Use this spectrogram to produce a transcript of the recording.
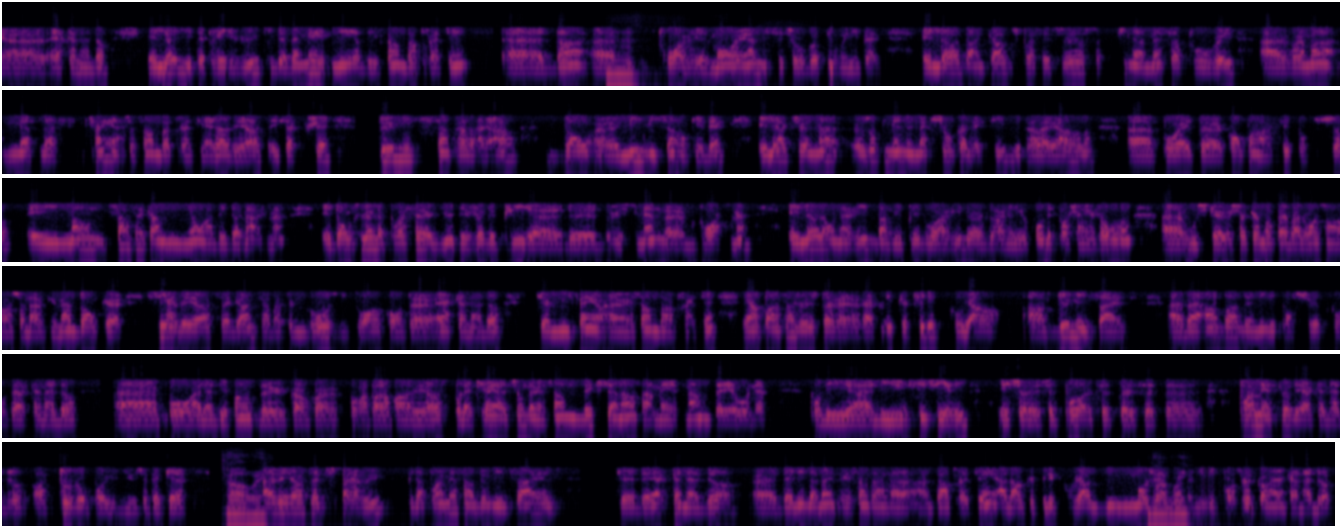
Air Canada. Et là, il était prévu qu'il devait maintenir des centres d'entretien euh, dans mhm. trois villes, Montréal, Mississauga et Winnipeg. Et là, dans le cadre du processus, finalement, s'est retrouvé à vraiment mettre la fin à ce centre d'entretien-là à VA, et ça touchait 2600 travailleurs dont 1800 au Québec. Et là, actuellement, eux autres mènent une action collective, les travailleurs, là, pour être compensés pour tout ça. Et ils demandent 150 millions en dédommagement. Et donc là, le procès a lieu déjà depuis de, deux semaines ou trois semaines. Et là, on arrive dans les plaidoiries, là, dans les cours des prochains jours, euh, où ce que chacun va faire valoir son, son argument. Donc, euh, si AVA se gagne, ça va être une grosse victoire contre euh, Air Canada, qui a mis fin à un centre d'entretien. Et en passant, je veux juste te rappeler que Philippe Couillard, en 2016, avait abandonné les poursuites contre Air Canada euh, pour à la défense de par rapport à AVA, pour la création d'un centre d'excellence en maintenance d'aéronefs pour les, euh, les. Et ce, cette, cette, cette euh, promesse-là d'Air Canada a toujours pas eu lieu. Ça fait que ah, oui. AVA, ça a disparu. Puis la promesse en 2016 que d'Air Canada euh, d'aller de avec un centre d'entretien, alors que Philippe Couillard dit Moi, je vais ben oui. des poursuites comme Air Canada.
